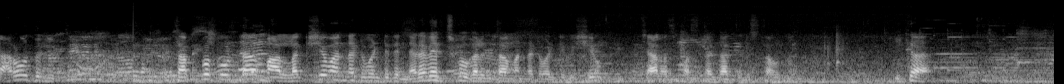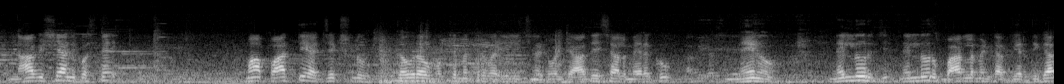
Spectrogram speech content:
అరవద్దు తప్పకుండా మా లక్ష్యం అన్నటువంటిది నెరవేర్చుకోగలుగుతామన్నటువంటి విషయం చాలా స్పష్టంగా తెలుస్తూ ఉంది. ఇక నా విషయానికి వస్తే మా పార్టీ అధ్యక్షులు గౌరవ ముఖ్యమంత్రి వర్యులు ఇచ్చినటువంటి ఆదేశాల మేరకు నేను నెల్లూరు జి- నెల్లూరు పార్లమెంట్ అభ్యర్థిగా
